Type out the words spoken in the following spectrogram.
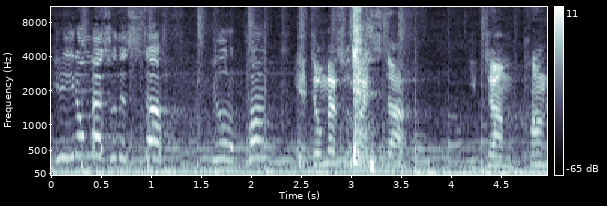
You, you don't mess with his stuff. You little punk. Yeah, don't mess with my stuff. You dumb punk.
